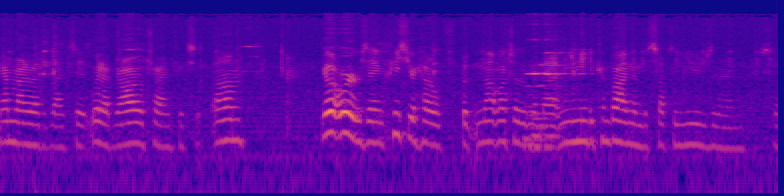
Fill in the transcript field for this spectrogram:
never mind about the black zit, whatever, I'll try and fix it. Um, your herbs, they increase your health, but not much other than that, and you need to combine them with stuff to use them, so,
